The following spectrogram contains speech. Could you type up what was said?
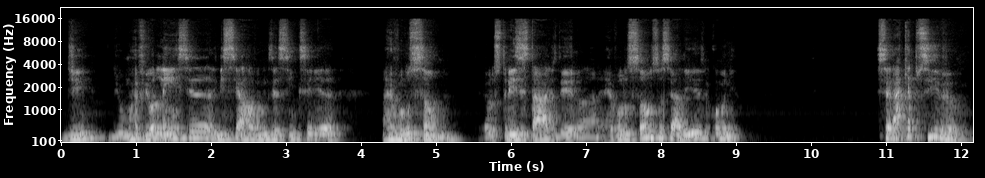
de, de uma violência inicial, vamos dizer assim, que seria a revolução. Né? Eram os três estágios dele lá, né? Revolução, socialismo e comunismo. Será que é possível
